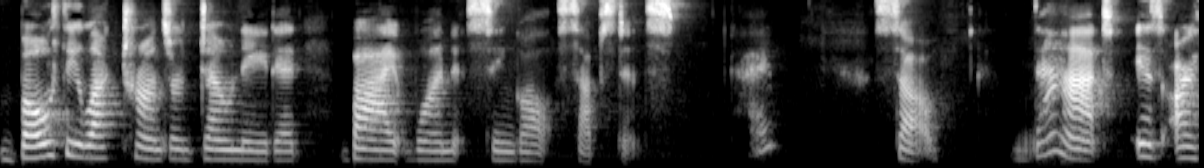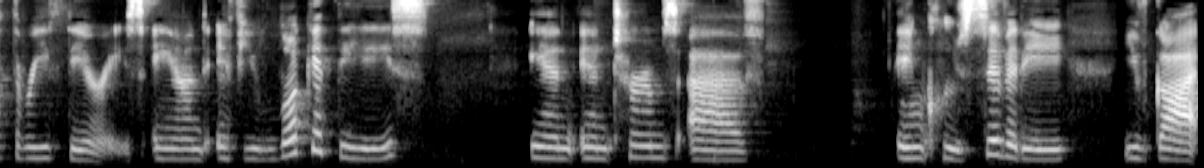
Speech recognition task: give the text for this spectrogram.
both electrons are donated by one single substance. Okay, so that is our three theories. And if you look at these in, in terms of inclusivity, you've got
